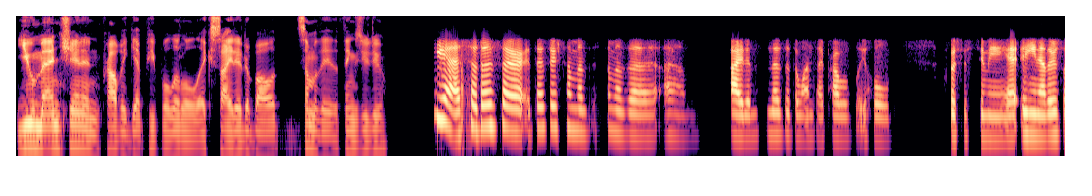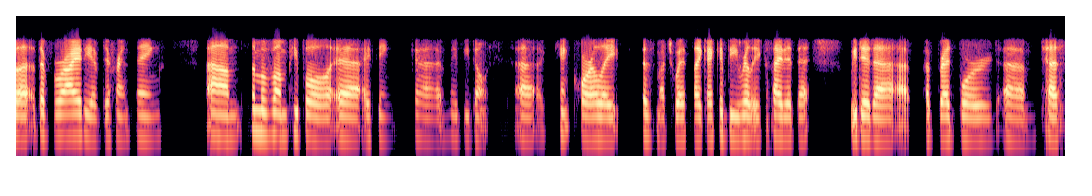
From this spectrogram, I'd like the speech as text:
you mention and probably get people a little excited about some of the things you do? Yeah. So those are those are some of the, some of the um, items, and those are the ones I probably hold closest to me. You know, there's a the variety of different things. Um, some of them people uh, I think uh, maybe don't uh, can't correlate as much with. Like I could be really excited that we did a, a breadboard um, test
